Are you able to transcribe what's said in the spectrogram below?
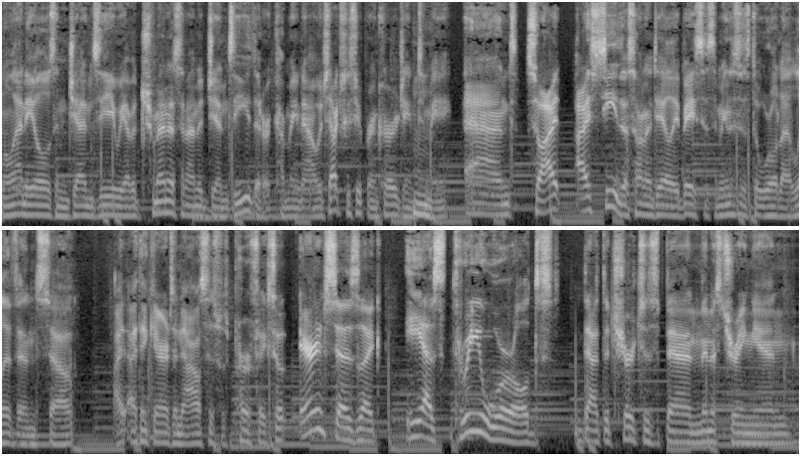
millennials and Gen Z. We have a tremendous amount of Gen Z that are coming now, which is actually super encouraging to hmm. me. And so I, I see this on a daily basis. I mean, this is the world I live in. So I, I think Aaron's analysis was perfect. So Aaron says like he has three worlds that the church has been ministering in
